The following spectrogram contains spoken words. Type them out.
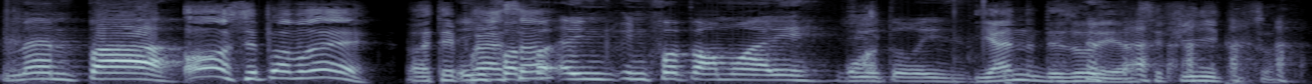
Même pas. Oh, c'est pas vrai. Ah, T'es Une prêt à fois, ça par, une, une fois par mois, allez, je l'autorise. Yann, désolé, hein, c'est fini tout ça.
